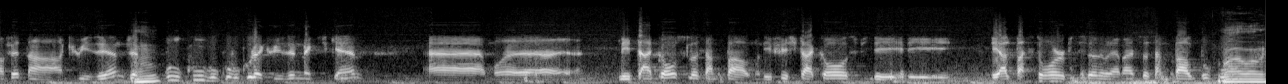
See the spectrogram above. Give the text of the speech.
en fait, en, en cuisine. J'aime beaucoup, beaucoup, beaucoup la cuisine mexicaine. Euh, moi, euh, les tacos, là, ça me parle. Moi, des fish tacos, puis des, des, des al pastor, puis ça, vraiment, ça, ça me parle beaucoup. Ouais, ouais, ouais.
